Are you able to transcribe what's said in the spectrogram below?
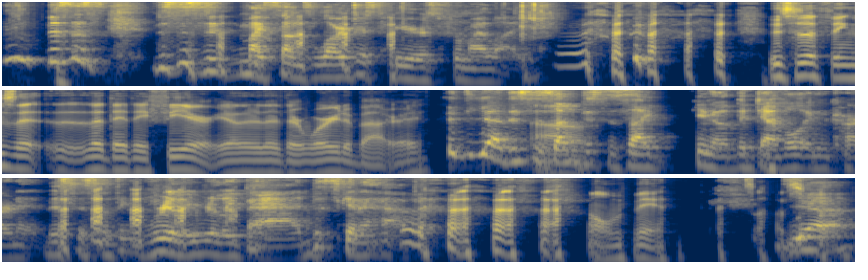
This is this is my son's largest fears for my life. these are the things that that they, they fear. You know, they're they're worried about, right? Yeah, this is Oh. like um, this is like you know the devil incarnate. This is something really really bad that's gonna happen. oh man, that's awesome. Yeah.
